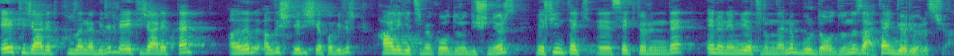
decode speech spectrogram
e-ticaret kullanabilir ve e-ticaretten alışveriş yapabilir hale getirmek olduğunu düşünüyoruz. Ve fintech e, sektörünün en önemli yatırımlarının burada olduğunu zaten görüyoruz şu an.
